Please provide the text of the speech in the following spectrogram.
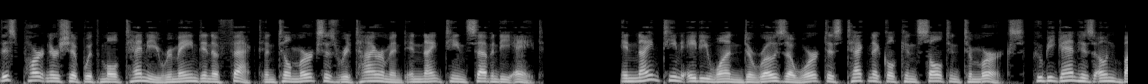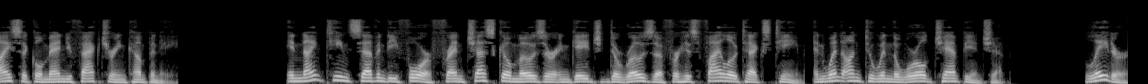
This partnership with Molteni remained in effect until Merckx's retirement in 1978. In 1981 de Rosa worked as technical consultant to Merckx, who began his own bicycle manufacturing company. In 1974 Francesco Moser engaged De Rosa for his Filotex team, and went on to win the World Championship. Later,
